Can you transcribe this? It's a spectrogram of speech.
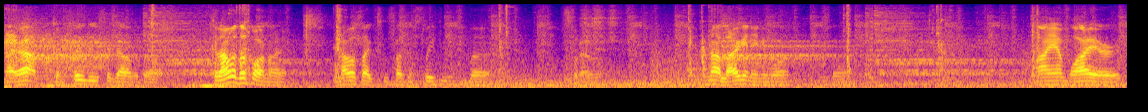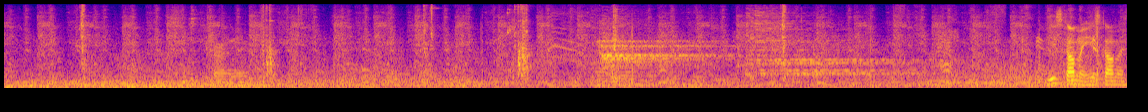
Like I completely forgot about that. Cause I was up all night and I was like too fucking sleepy, but it's whatever. I'm not lagging anymore, so I am wired. He's coming, he's coming.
